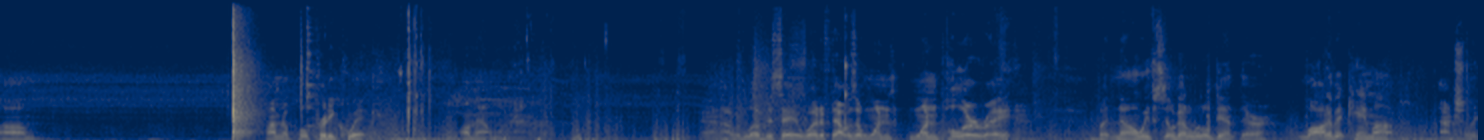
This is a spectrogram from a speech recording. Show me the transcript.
um, I'm gonna pull pretty quick on that one. And I would love to say, what if that was a one, one puller, right? But no, we've still got a little dent there. A lot of it came up, actually.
